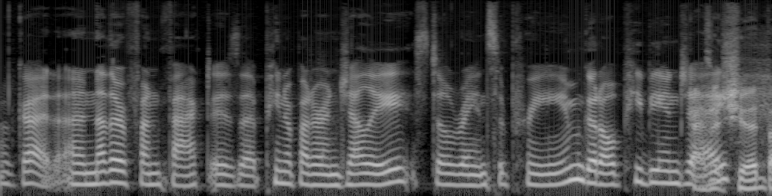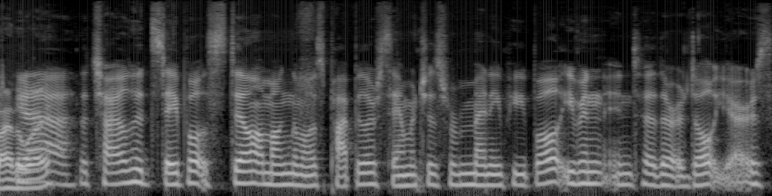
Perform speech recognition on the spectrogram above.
Oh, good. Another fun fact is that peanut butter and jelly still reign supreme. Good old PB and J. As it should, by the way. Yeah, the childhood staple is still among the most popular sandwiches for many people, even into their adult years.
